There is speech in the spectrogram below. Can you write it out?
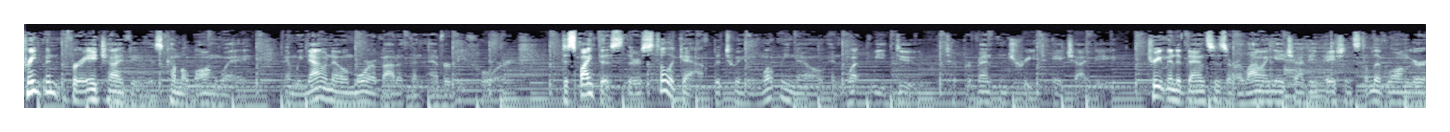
Treatment for HIV has come a long way, and we now know more about it than ever before. Despite this, there's still a gap between what we know and what we do to prevent and treat HIV. Treatment advances are allowing HIV patients to live longer,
